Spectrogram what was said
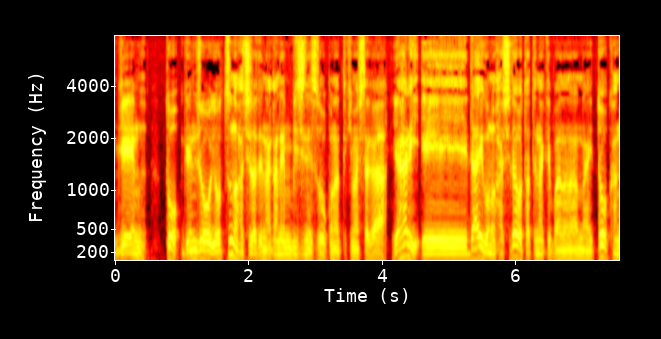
ゲーム、と、現状4つの柱で長年ビジネスを行ってきましたが、やはり、えー、第5の柱を立てなければならないと考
